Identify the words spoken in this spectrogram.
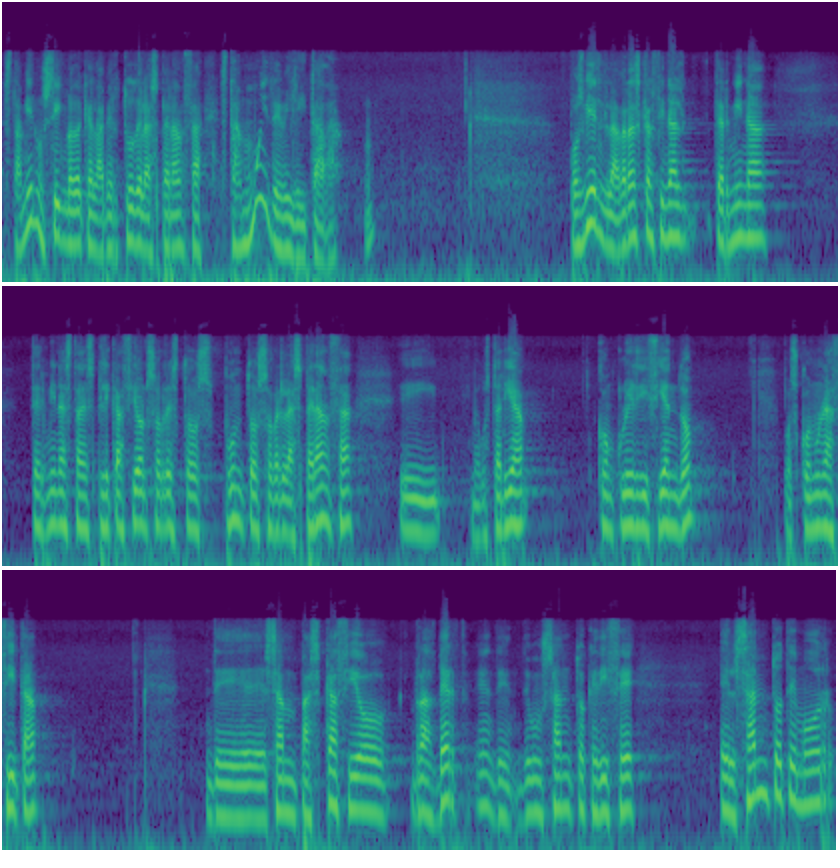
es también un signo de que la virtud de la esperanza está muy debilitada. Pues bien, la verdad es que al final termina, termina esta explicación sobre estos puntos sobre la esperanza y me gustaría concluir diciendo, pues con una cita de San Pascacio Radbert, ¿eh? de, un santo que dice, el santo temor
